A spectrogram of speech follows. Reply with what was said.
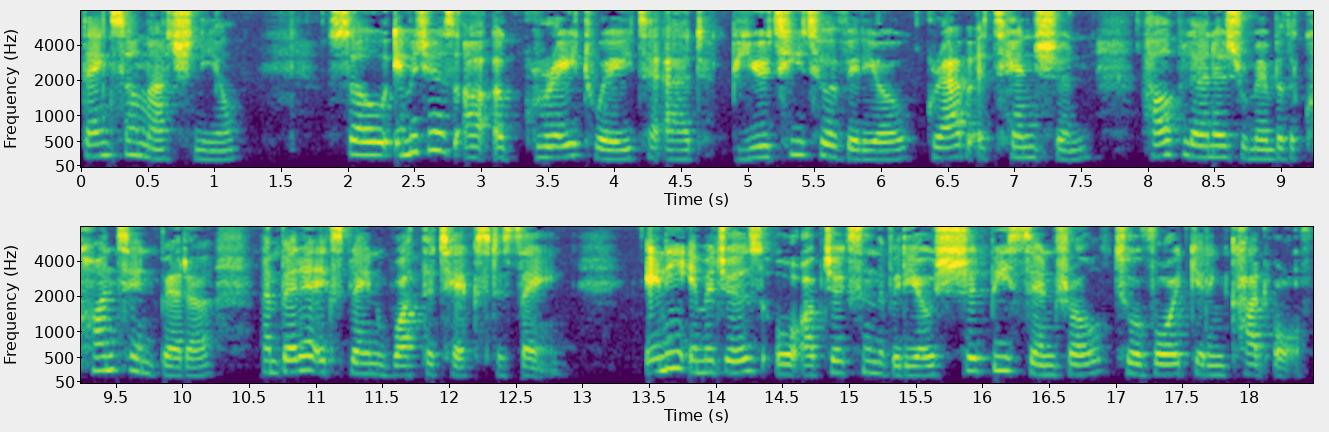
Thanks so much, Neil. So, images are a great way to add beauty to a video, grab attention, help learners remember the content better, and better explain what the text is saying. Any images or objects in the video should be central to avoid getting cut off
